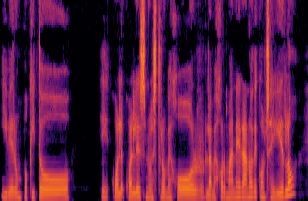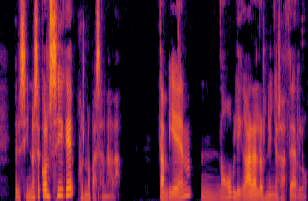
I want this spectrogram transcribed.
y ver un poquito eh, cuál, es nuestro mejor, la mejor manera ¿no? de conseguirlo. Pero si no se consigue, pues no pasa nada. También mm, no obligar a los niños a hacerlo.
